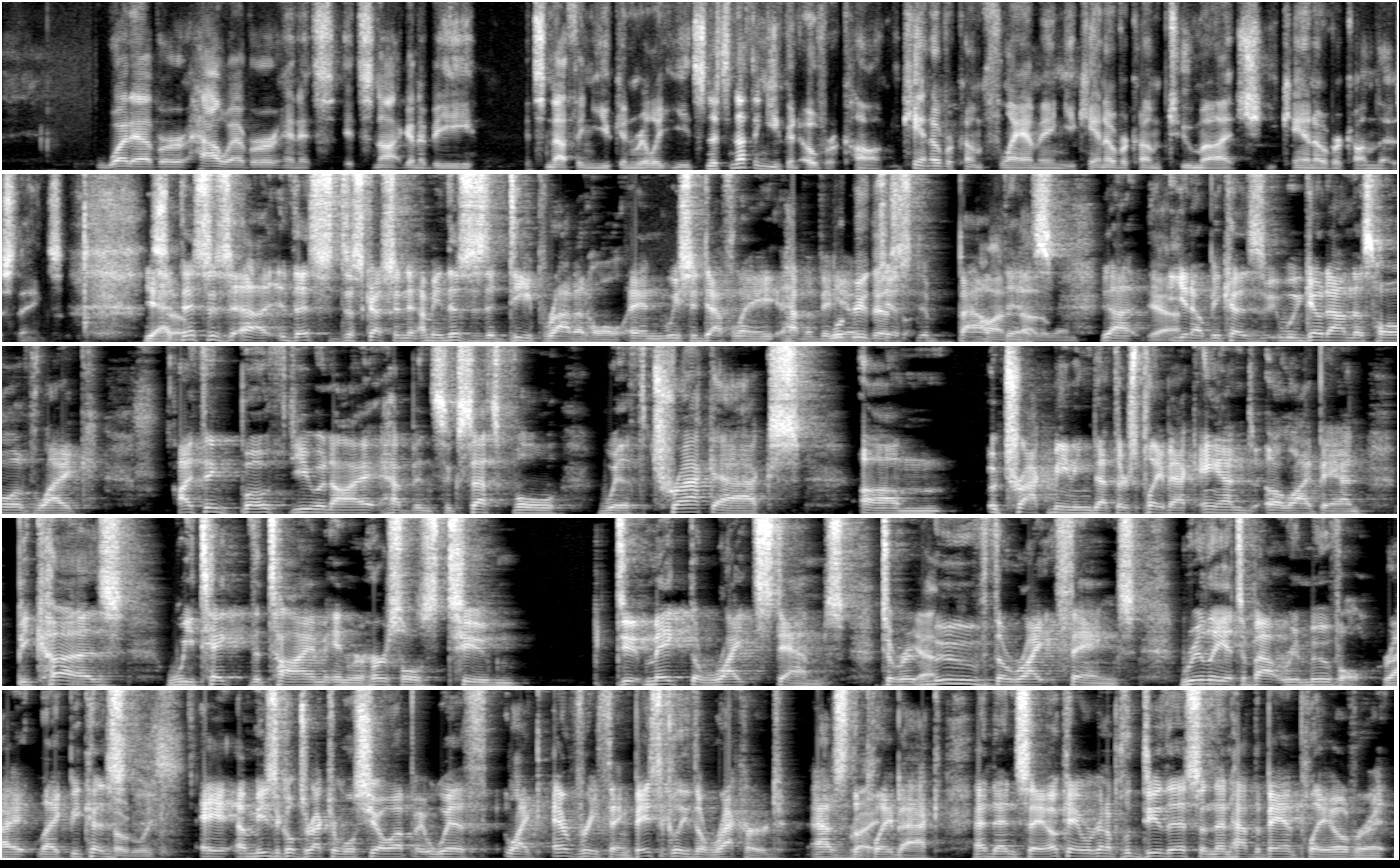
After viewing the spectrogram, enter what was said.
whatever however and it's it's not going to be It's nothing you can really. It's it's nothing you can overcome. You can't overcome flamming. You can't overcome too much. You can't overcome those things. Yeah, so, this is uh, this discussion. I mean, this is a deep rabbit hole, and we should definitely have a video we'll just about this. Yeah, yeah, you know, because we go down this hole of like. I think both you and I have been successful with track acts um, track meaning that there's playback and a live band because we take the time in rehearsals to do, make the right stems to remove yeah. the right things really it's about removal right like because totally. a, a, musical director will show up with like everything basically the record as the right. playback and then say okay we're going to pl- do this and then have the band play over it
